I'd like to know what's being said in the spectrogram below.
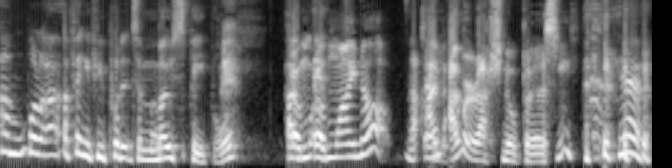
Um, well, I- think if you put it to most people, Um, it- and why not? I'm, I'm a rational person. yeah.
